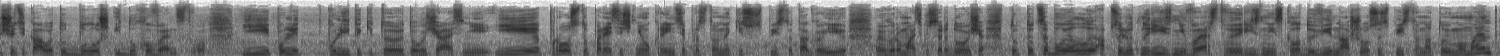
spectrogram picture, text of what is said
що цікаво, тут було ж і духовенство, і полі- політики то- тогочасні, і просто пересічні українці, представники суспільства, так і е, громадського середовища. Тобто, це були абсолютно різні верстви, різні складові нашого суспільства на той момент.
